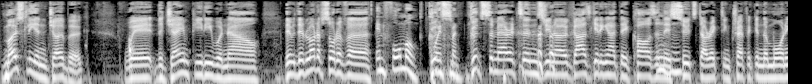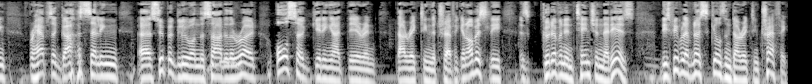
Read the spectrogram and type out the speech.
mostly in Joburg, where the JMPD were now. There, there are a lot of sort of uh, Informal good, pointsmen. good Samaritans, you know, guys getting out their cars in their suits, directing traffic in the morning. Perhaps a guy selling uh, super glue on the side of the road, also getting out there and directing the traffic. And obviously, as good of an intention that is, these people have no skills in directing traffic,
